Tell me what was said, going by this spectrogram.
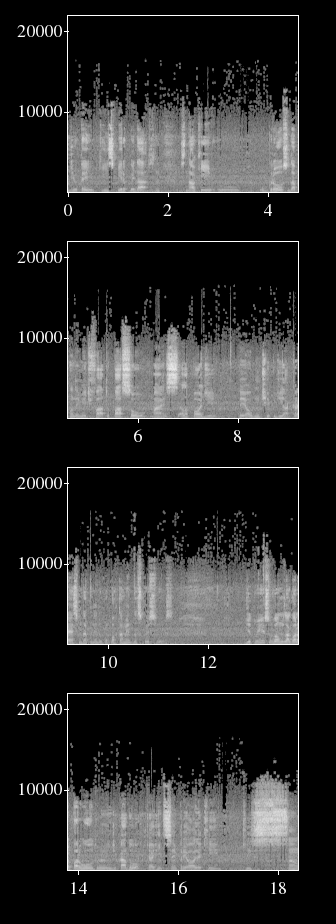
de UTI, que inspira cuidados. Né? Sinal que o, o grosso da pandemia de fato passou, mas ela pode ter algum tipo de acréscimo dependendo do comportamento das pessoas. Dito isso, vamos agora para o outro indicador que a gente sempre olha aqui, que são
